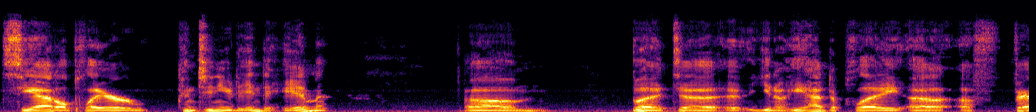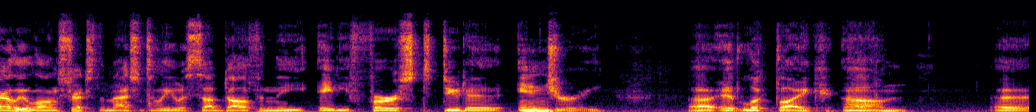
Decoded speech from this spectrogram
Seattle player continued into him. Um, but uh, you know he had to play a, a, fairly long stretch of the match until he was subbed off in the 81st due to injury. Uh, it looked like. Um, uh,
